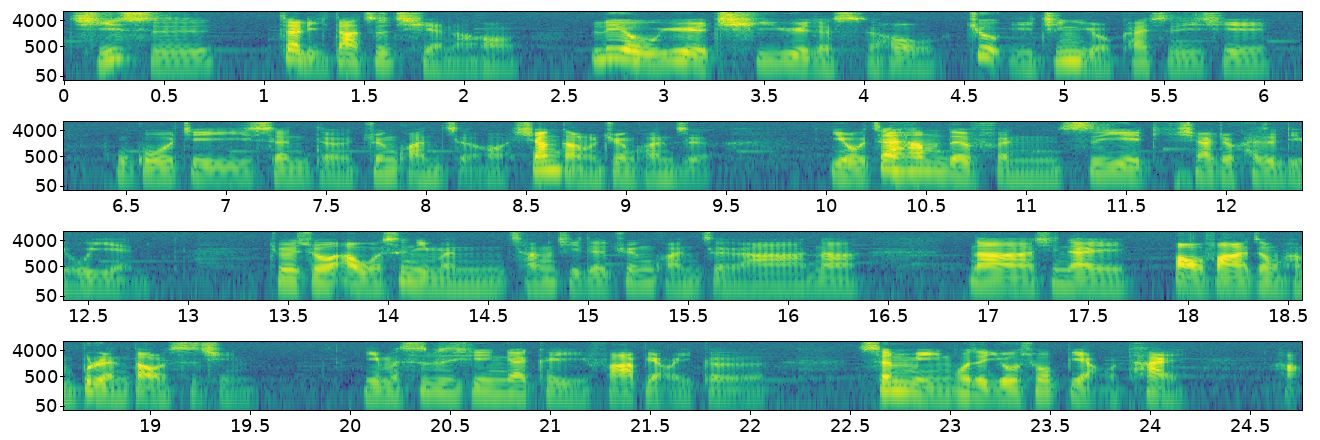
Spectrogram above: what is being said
其实在李大之前呢，哈，六月、七月的时候就已经有开始一些无国界医生的捐款者，哈，香港的捐款者。有在他们的粉丝页底下就开始留言，就会说啊，我是你们长期的捐款者啊，那那现在爆发了这种很不人道的事情，你们是不是应该可以发表一个声明或者有所表态？好，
